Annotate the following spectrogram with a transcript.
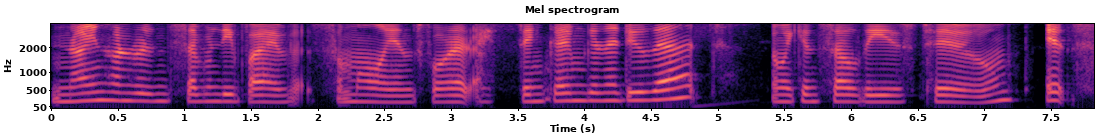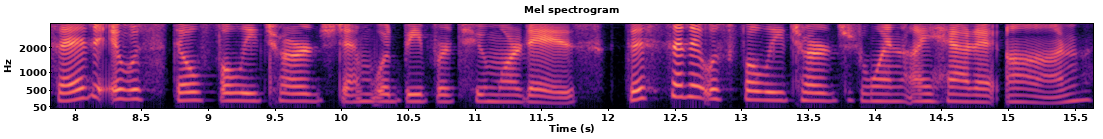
975 simoleons for it. I think I'm gonna do that. And we can sell these too. It said it was still fully charged and would be for two more days. This said it was fully charged when I had it on.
